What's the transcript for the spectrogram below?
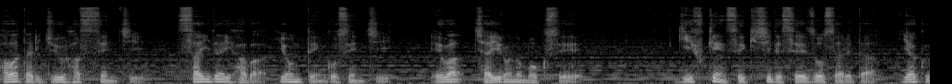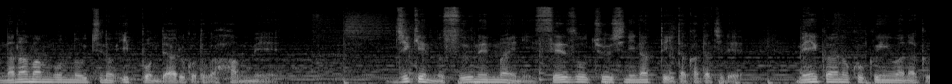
刃渡り1 8センチ最大幅4 5センチ柄は茶色の木製。岐阜県関市で製造された約7万本のうちの1本であることが判明。事件の数年前に製造中止になっていた形でメーカーの刻印はなく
